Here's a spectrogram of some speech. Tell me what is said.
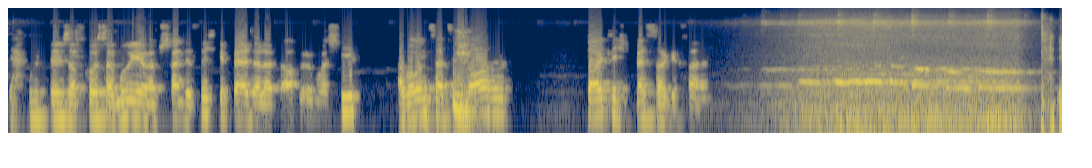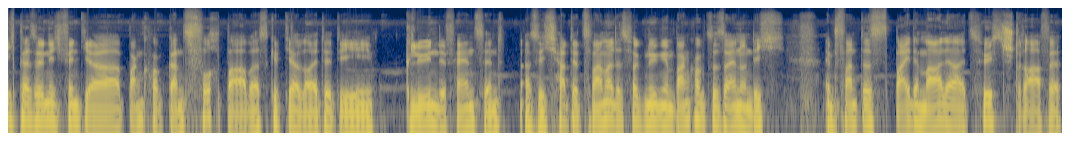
Ja gut, wenn es auf Koh Samui am Strand jetzt nicht gefällt, da läuft auch irgendwas schief. Aber uns hat es im Norden deutlich besser gefallen. Ich persönlich finde ja Bangkok ganz furchtbar, aber es gibt ja Leute, die glühende Fans sind. Also ich hatte zweimal das Vergnügen, in Bangkok zu sein und ich empfand das beide Male als Höchststrafe.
